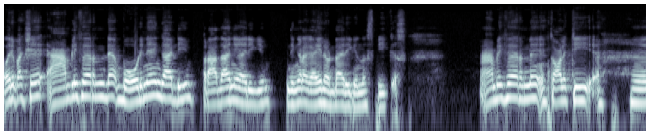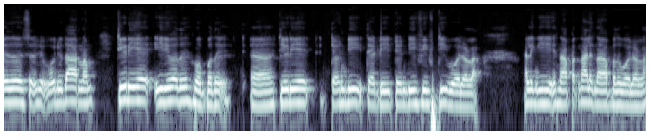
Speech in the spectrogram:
ഒരു പക്ഷേ ആംപ്ലിഫയറിന്റെ ബോർഡിനെയും കാട്ടിയും പ്രാധാന്യമായിരിക്കും നിങ്ങളുടെ കയ്യിലുണ്ടായിരിക്കുന്ന സ്പീക്കേഴ്സ് ആംപ്ലിഫയറിന് ക്വാളിറ്റി ഒരു ഉദാഹരണം ടി ഡി എ ഇരുപത് മുപ്പത് T D A twenty thirty twenty fifty പോലുള്ള അല്ലെങ്കിൽ നാൽപ്പത്തിനാല് നാൽപ്പത് പോലുള്ള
